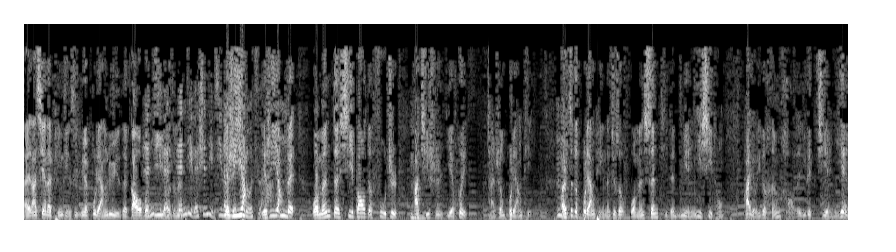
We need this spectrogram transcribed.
哎，那现在瓶颈是因为不良率的高或低或怎么样人，体的身体机能也是一样，也是一样。嗯对，我们的细胞的复制，它嗯其实也会产生不良品，嗯而这个不良品呢，就是我们身体的免疫系统，它有一个很好的一个检验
